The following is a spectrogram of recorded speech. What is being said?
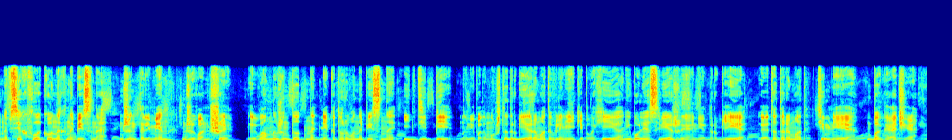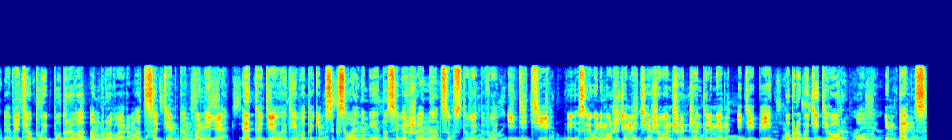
на всех флаконах написано «Джентльмен Givenchy». Вам нужен тот, на дне которого написано EDP, но не потому, что другие ароматы в линейке плохие, они более свежие, а не другие. Этот аромат темнее, богаче. Это теплый пудрово-амбровый аромат с оттенком ванили. Это делает его таким сексуальным, и это совершенно отсутствует в EDT. Если вы не можете найти Givenchy Gentleman EDP, попробуйте Dior Homme Intense.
